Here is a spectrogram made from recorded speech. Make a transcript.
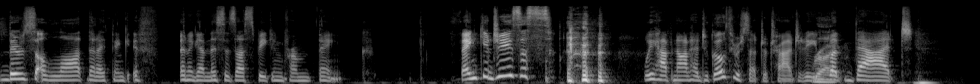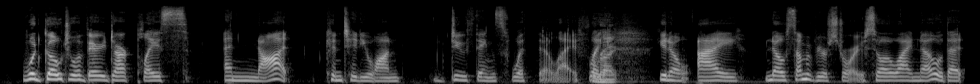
There's a lot that I think if and again this is us speaking from thank thank you Jesus. we have not had to go through such a tragedy, Right. but that would go to a very dark place and not continue on do things with their life. Like Right. you know, I know some of your stories, so I know that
